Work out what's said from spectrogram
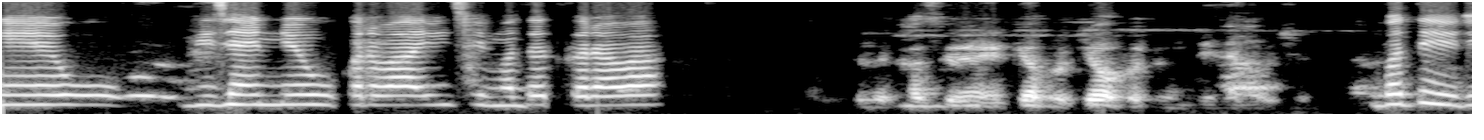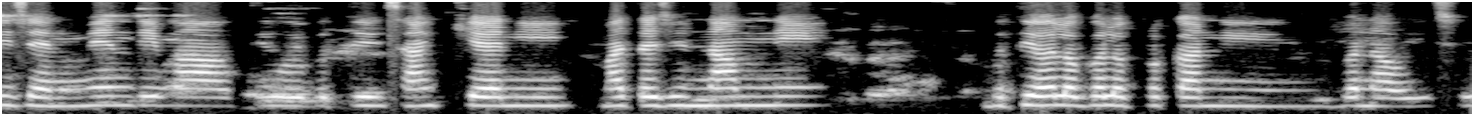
ને એવું ડિઝાઇન ને એવું કરવા આવી છે મદદ કરાવવા. એટલે ખાસ કરીને કેવા કેવા પ્રકારની ડિઝાઇન હોય છે? બધી ડિઝાઇન મહેંદીમાં આવતી હોય બધી સાંખિયાની માતાજી નામની બધી અલગ અલગ પ્રકારની બનાવી છે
